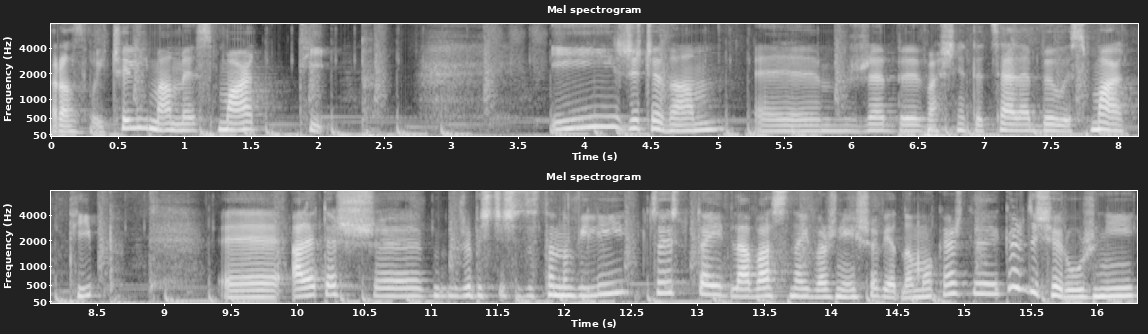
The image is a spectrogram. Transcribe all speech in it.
rozwój, czyli mamy smart tip i życzę Wam, żeby właśnie te cele były smart tip, e, ale też żebyście się zastanowili, co jest tutaj dla Was najważniejsze. Wiadomo, każdy, każdy się różni.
